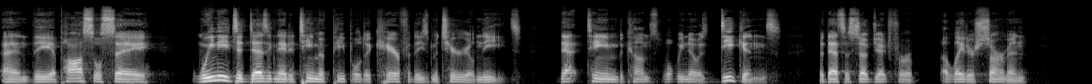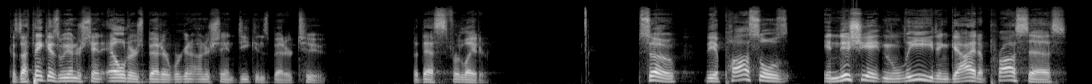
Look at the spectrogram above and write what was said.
And the apostles say, we need to designate a team of people to care for these material needs. That team becomes what we know as deacons, but that's a subject for a later sermon because I think as we understand elders better, we're going to understand deacons better too. But that's for later. So the apostles initiate and lead and guide a process,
